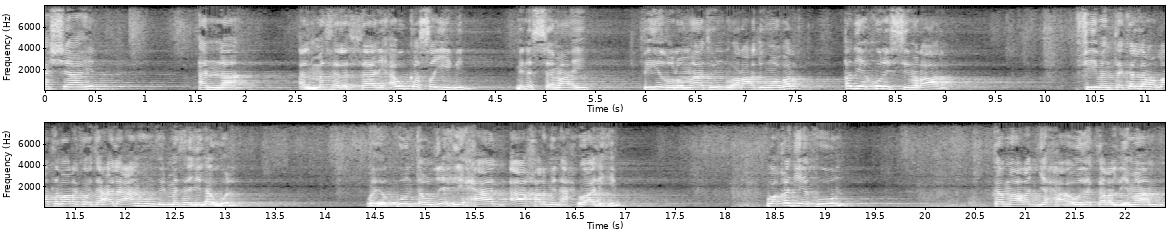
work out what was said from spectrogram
الشاهد أن المثل الثاني أو كصيب من السماء فيه ظلمات ورعد وبرق قد يكون استمرار في من تكلم الله تبارك وتعالى عنهم في المثل الأول ويكون توضيح لحال آخر من أحوالهم وقد يكون كما رجح أو ذكر الإمام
